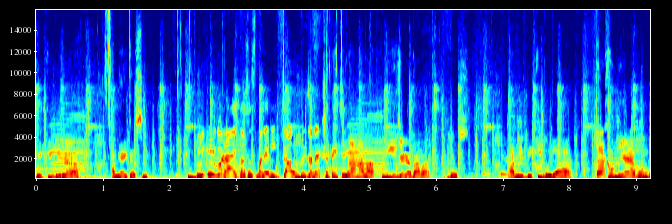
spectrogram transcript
বিক্রি করে আমি আইতাছি। বিক্রি করে আইতাছিস মানে চল দুজন একসাথে না না না তুই এই জায়গা দাঁড়া দোষ আমি বিক্রি করে এখনই আয়া বলব।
